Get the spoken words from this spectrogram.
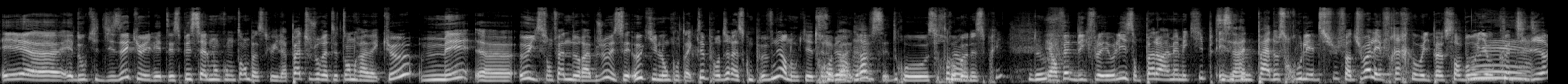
Et, euh, et donc il disait qu'il était spécialement content parce qu'il a pas toujours été tendre avec eux, mais euh, eux ils sont fans de rap jeu et c'est eux qui l'ont contacté pour dire est-ce qu'on peut venir? Donc il est trop bien. pas grave, c'est trop, c'est Trop trop, bien. bon esprit. Et en fait Big Flo et Oli ils sont pas dans la même équipe et ils arrêtent pas de se rouler dessus. Enfin tu vois les frères comment ils peuvent s'embrouiller Ouais. au quotidien,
